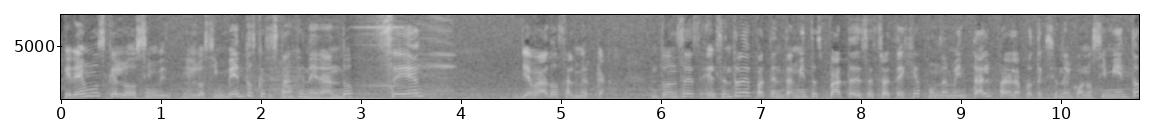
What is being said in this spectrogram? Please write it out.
Queremos que los, los inventos que se están generando sean llevados al mercado. Entonces, el Centro de Patentamiento es parte de esa estrategia fundamental para la protección del conocimiento.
